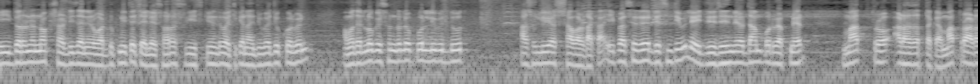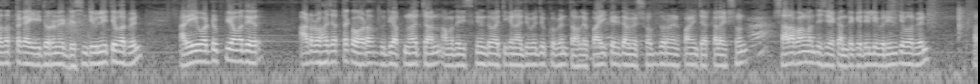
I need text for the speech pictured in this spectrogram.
এই ধরনের নকশা ডিজাইনের ওয়ার্ডরোব নিতে চাইলে সরাসরি স্ক্রিনে দেওয়া ঠিকানায় যোগাযোগ করবেন। আমাদের লোকেশন হলো পল্লী বিদ্যুৎ আশুলিয়া সাবার টাকা এই পাশে যে ড্রেসিং টেবিল এই ড্রেসিং টেবিলের দাম পড়বে আপনার মাত্র আট হাজার টাকা। মাত্র আট হাজার টাকায় এই ধরনের ড্রেসিং টেবিল নিতে পারবেন। আর এই ওয়ার্ডরোবটি আমাদের আঠারো হাজার টাকা অর্ডার যদি আপনারা চান, আমাদের স্ক্রিনে দেওয়া ঠিকানায় যোগাযোগ করবেন, তাহলে পাইকারি দামের সব ধরনের ফার্নিচার কালেকশন সারা বাংলাদেশে এখান থেকে ডেলিভারি নিতে পারবেন। আর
